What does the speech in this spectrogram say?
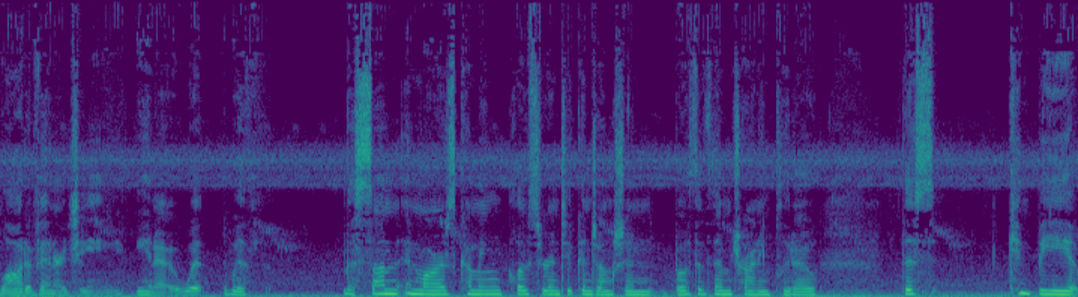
lot of energy, you know, with, with the Sun and Mars coming closer into conjunction, both of them trining Pluto. This can be a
